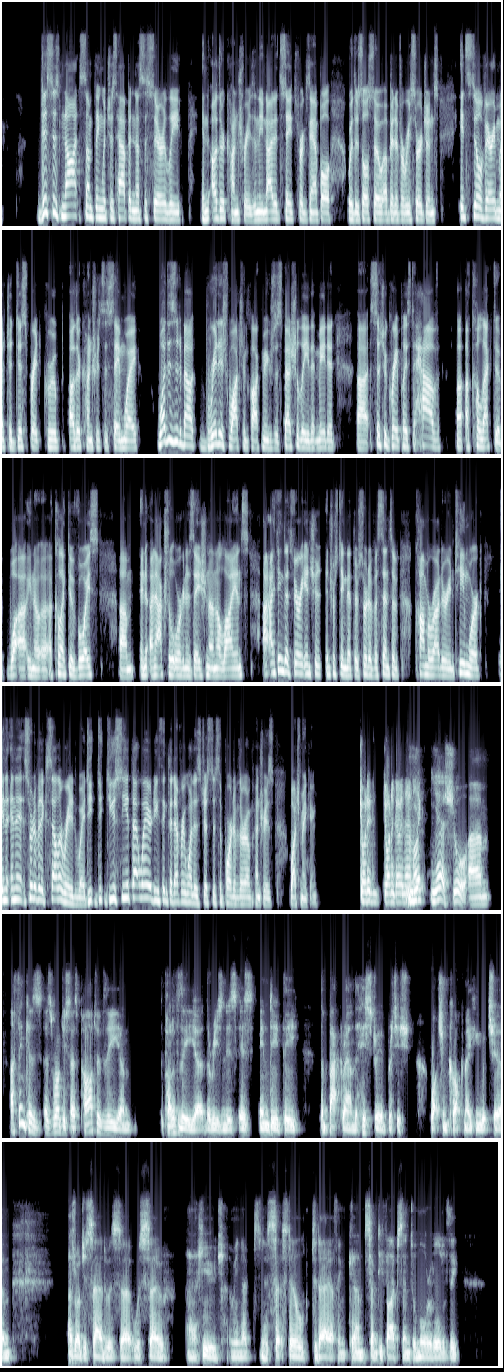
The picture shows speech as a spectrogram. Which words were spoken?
This is not something which has happened necessarily in other countries. In the United States, for example, where there's also a bit of a resurgence, it's still very much a disparate group. Other countries the same way. What is it about British watch and clockmakers, especially, that made it uh, such a great place to have a, a collective, uh, you know, a, a collective voice um, an, an, actual organization, an alliance. I, I think that's very inter- interesting that there's sort of a sense of camaraderie and teamwork in, in a sort of an accelerated way. Do, do, do, you see it that way, or do you think that everyone is just as supportive of their own country's watchmaking? Do you want to, do you want to go in there, Mike? Yeah, sure. Um, I think, as as Roger says, part of the um, part of the uh, the reason is is indeed the the background, the history of British watch and clock making, which um, as Roger said, was uh, was so uh, huge. I mean, uh, you know, still today, I think um, seventy five percent or more of all of the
